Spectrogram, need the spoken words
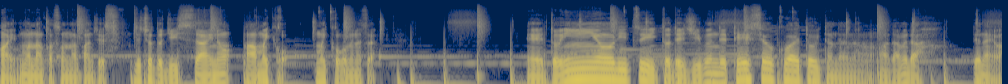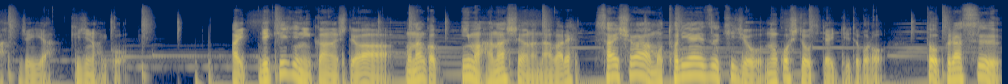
はい、まあなんかそんな感じです。で、ちょっと実際の、あ、もう一個、もう一個ごめんなさい。えっ、ー、と、引用リツイートで自分で訂正を加えておいたんだよな。あ、ダメだ。出ないわ。じゃあいいや。記事の方行こう。はい。で、記事に関しては、もうなんか今話したような流れ。最初はもうとりあえず記事を残しておきたいっていうところと、プラス、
